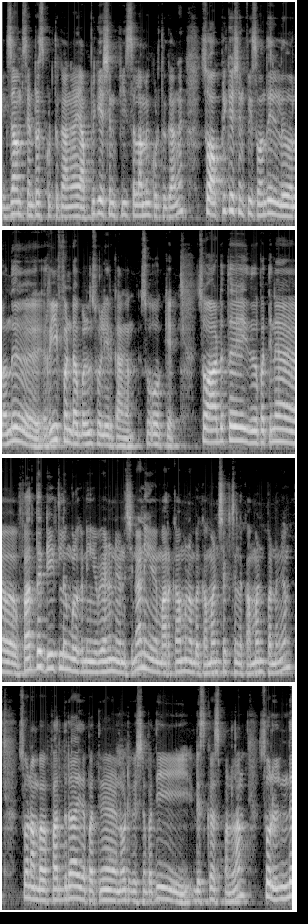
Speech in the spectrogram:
எக்ஸாம் சென்டர்ஸ் கொடுத்துருக்காங்க அப்ளிகேஷன் ஃபீஸ் எல்லாமே கொடுத்துருக்காங்க ஸோ அப்ளிகேஷன் ஃபீஸ் வந்து இதில் வந்து ரீஃபண்டபுள்னு சொல்லியிருக்காங்க ஸோ ஓகே ஸோ அடுத்து இதை பற்றின ஃபர்தர் டீட்டெயில் உங்களுக்கு நீங்கள் வேணும்னு நினச்சிங்கன்னா நீங்கள் மறக்காமல் நம்ம கமெண்ட் செக்ஷனில் கமெண்ட் பண்ணுங்கள் ஸோ நம்ம ஃபர்தராக இதை பற்றின நோட்டிஃபிகேஷனை பற்றி டிஸ்கஸ் பண்ணலாம் ஸோ இந்த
